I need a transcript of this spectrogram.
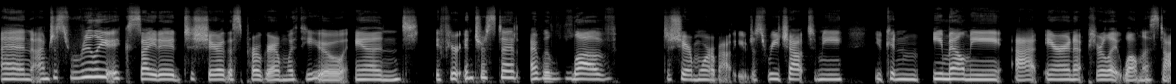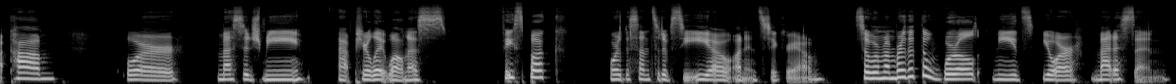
And I'm just really excited to share this program with you. And if you're interested, I would love to share more about you. Just reach out to me. You can email me at erin at purelightwellness.com or message me at Pure Light Wellness Facebook or The Sensitive CEO on Instagram. So remember that the world needs your medicine.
